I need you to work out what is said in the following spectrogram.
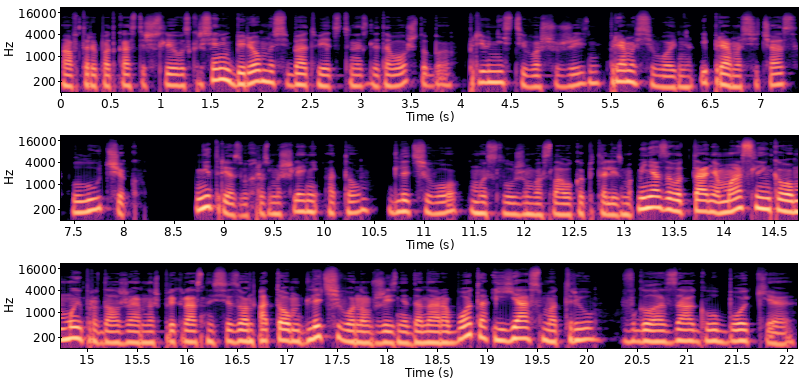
авторы подкаста «Счастливое воскресенье» берем на себя ответственность для того, чтобы привнести в вашу жизнь прямо сегодня и прямо сейчас лучик нетрезвых размышлений о том, для чего мы служим во славу капитализма. Меня зовут Таня Масленникова, мы продолжаем наш прекрасный сезон о том, для чего нам в жизни дана работа, и я смотрю в глаза глубокие,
